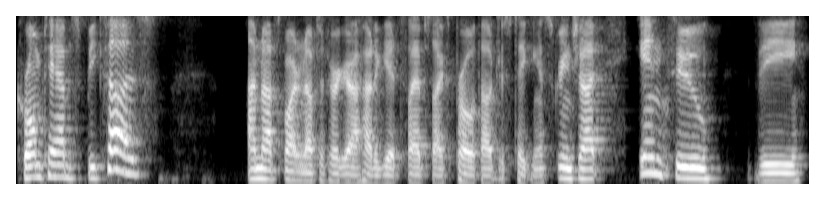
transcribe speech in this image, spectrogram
Chrome tabs because I'm not smart enough to figure out how to get Slabstox Pro without just taking a screenshot into the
